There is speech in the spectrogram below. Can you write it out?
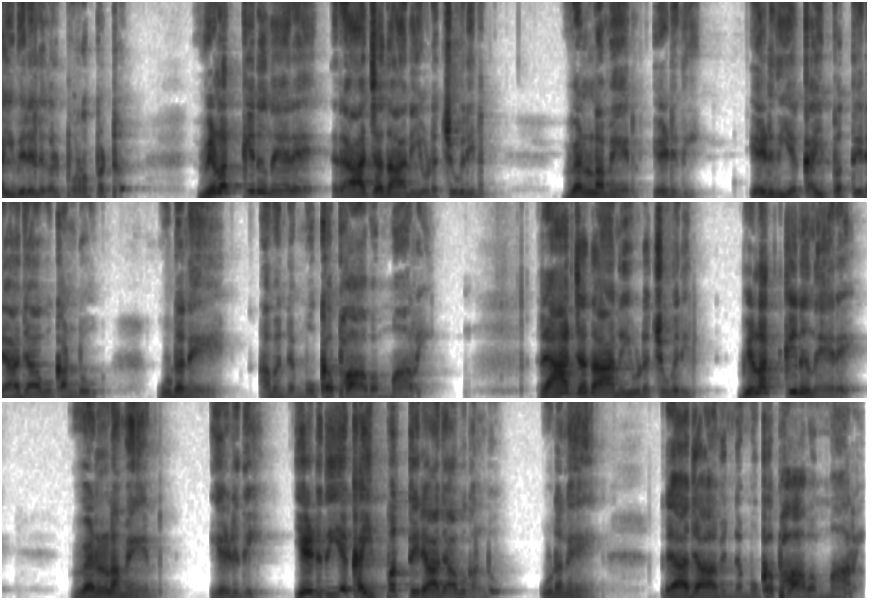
കൈവിരലുകൾ പുറപ്പെട്ട് വിളക്കിന് നേരെ രാജധാനിയുടെ ചുവരിൽ വെള്ളമേൽ എഴുതി. എഴുതിയ കൈപ്പത്തി രാജാവ് കണ്ടു. ഉടനെ അവന്റെ മുഖഭാവം മാറി. രാജധാനിയുടെ ചുവരിൽ വിളക്കിന് നേരെ വെള്ളമേൽ എഴുതി. എഴുതിയ കൈപ്പത്തി രാജാവ് കണ്ടു. ഉടനെ രാജാവിന്റെ മുഖഭാവം മാറി.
